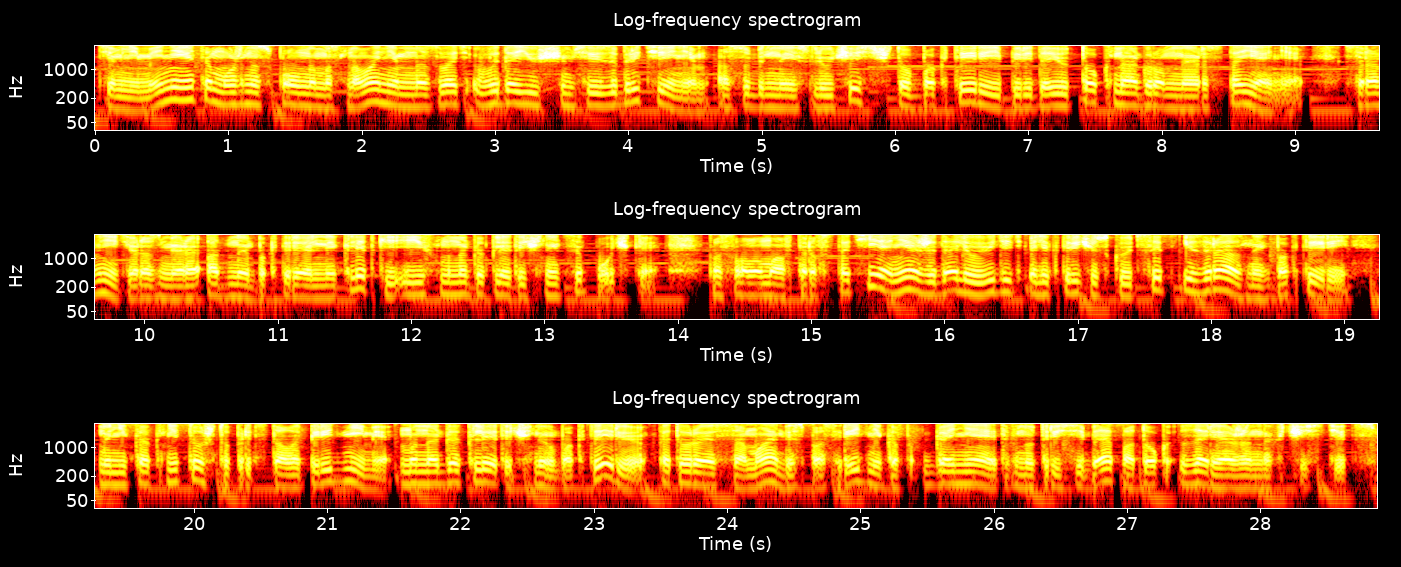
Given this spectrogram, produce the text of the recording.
Тем не менее, это можно с полным основанием назвать выдающимся изобретением, особенно если учесть, что бактерии передают ток на огромное расстояние состояние. Сравните размеры одной бактериальной клетки и их многоклеточной цепочки. По словам авторов статьи, они ожидали увидеть электрическую цепь из разных бактерий, но никак не то, что предстало перед ними – многоклеточную бактерию, которая сама без посредников гоняет внутри себя поток заряженных частиц.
